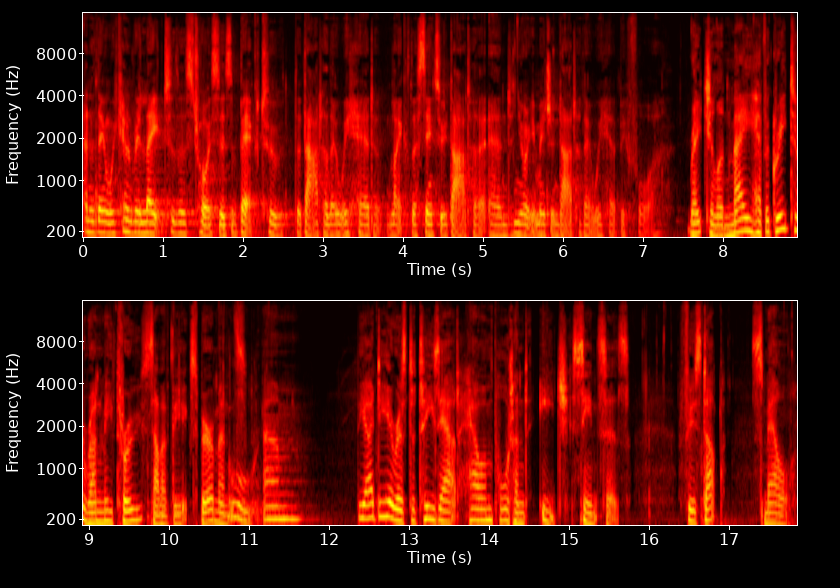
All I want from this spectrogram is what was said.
And then we can relate to those choices back to the data that we had, like the sensory data and neuroimaging data that we had before. Rachel and Mei have agreed to run me through some of the experiments. Ooh, um, the idea is to tease out how important each sense is. First up, smell.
